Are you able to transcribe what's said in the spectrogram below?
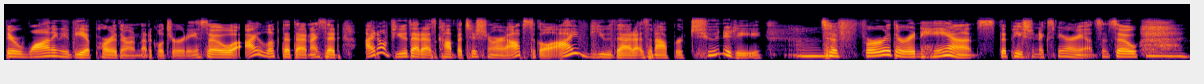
they're wanting to be a part of their own medical journey. So I looked at that and I said, I don't view that as competition or an obstacle. I view that as an opportunity mm. to further enhance the patient experience. And so mm.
